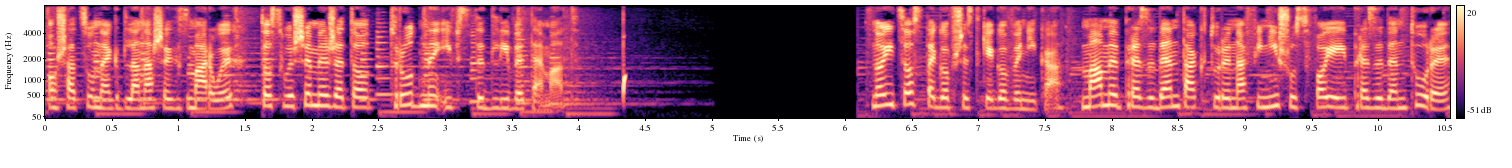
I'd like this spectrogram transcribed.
o szacunek dla naszych zmarłych, to słyszymy, że to trudny i wstydliwy temat. No i co z tego wszystkiego wynika? Mamy prezydenta, który na finiszu swojej prezydentury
